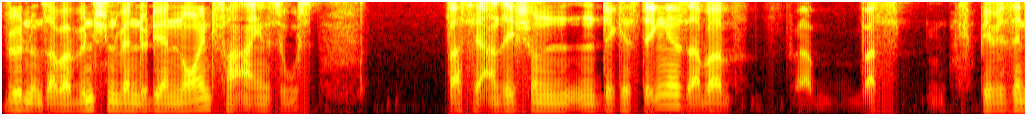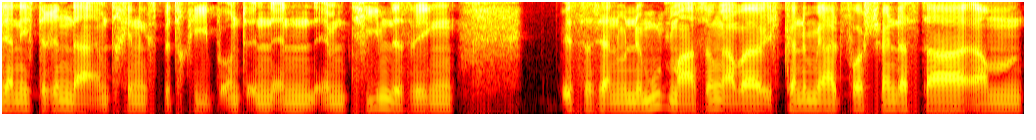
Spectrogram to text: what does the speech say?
würden uns aber wünschen, wenn du dir einen neuen Verein suchst, was ja an sich schon ein dickes Ding ist, aber was wir, sind ja nicht drin da im Trainingsbetrieb und in, in, im Team, deswegen ist das ja nur eine Mutmaßung, aber ich könnte mir halt vorstellen, dass da ähm,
